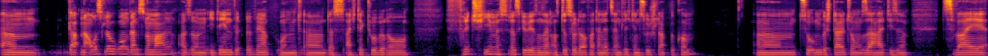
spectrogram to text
Ähm, gab eine Auslogung ganz normal, also ein Ideenwettbewerb und äh, das Architekturbüro Fritschi müsste das gewesen sein aus Düsseldorf hat dann letztendlich den Zuschlag bekommen. Ähm, zur Umgestaltung sah halt diese zwei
